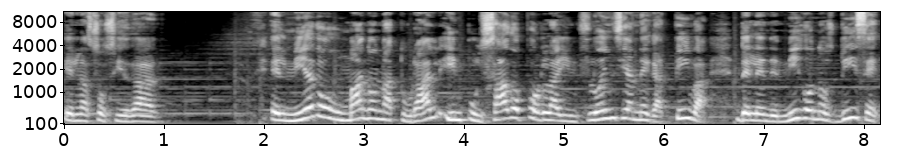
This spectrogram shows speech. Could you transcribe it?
en la sociedad. El miedo humano natural, impulsado por la influencia negativa del enemigo, nos dice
